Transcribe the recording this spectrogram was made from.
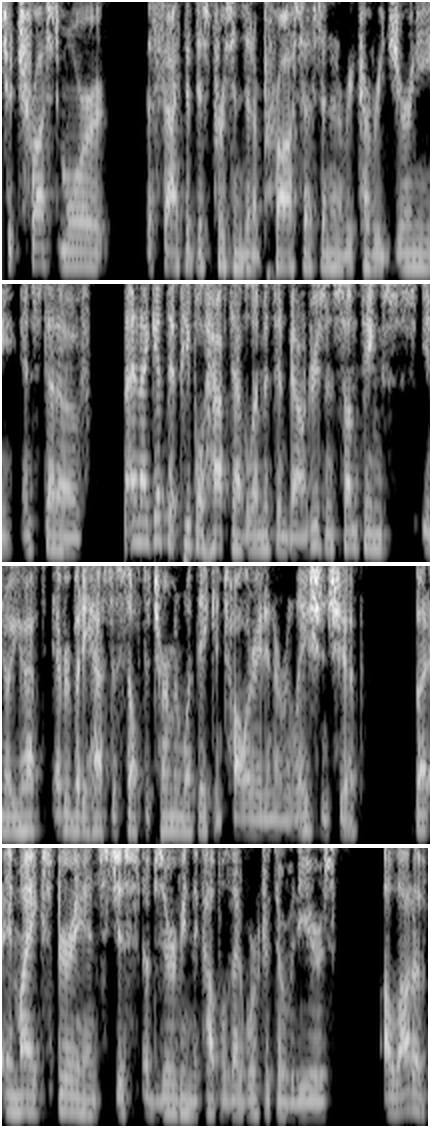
to trust more the fact that this person's in a process and in a recovery journey instead of, and I get that people have to have limits and boundaries and some things, you know, you have to, everybody has to self determine what they can tolerate in a relationship. But in my experience, just observing the couples I've worked with over the years, a lot of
